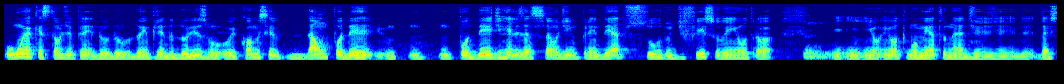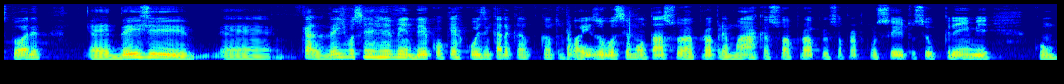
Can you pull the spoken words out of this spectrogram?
Um é a questão de, do, do, do, empreendedorismo. O e-commerce dá um poder, um, um, poder de realização, de empreender absurdo, difícil ver em outro, em, em, outro momento né, de, de, de da história. É, desde é, cara, desde você revender qualquer coisa em cada canto, canto, do país, ou você montar a sua própria marca, sua própria, seu próprio conceito, o seu creme com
